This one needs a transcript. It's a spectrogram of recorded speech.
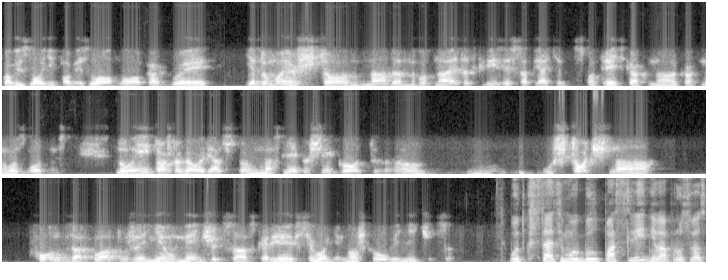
повезло, не повезло, но как бы я думаю, что надо вот на этот кризис опять смотреть как на, как на возможность. Ну и то, что говорят, что на следующий год э, уж точно фонд зарплат уже не уменьшится, а скорее всего немножко увеличится. Вот, кстати, мой был последний вопрос у вас.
